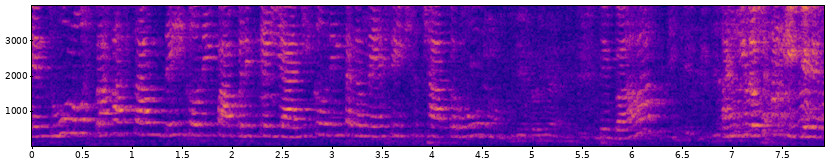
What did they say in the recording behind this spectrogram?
And who knows, baka someday ikaw na yung papalit kay Yani, ikaw na yung taga-message sa chat room. Dito niya. Diba? Ay, hindi daw siya titigil.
